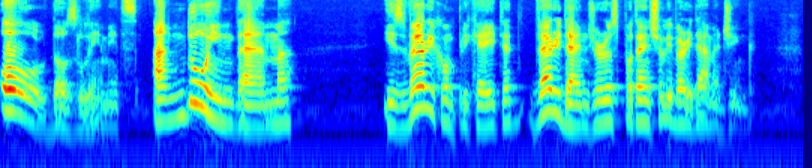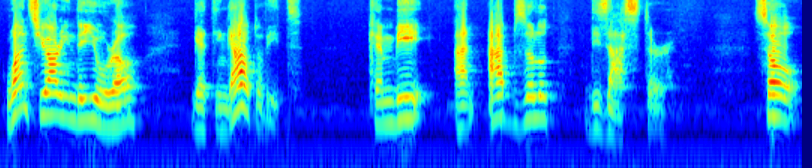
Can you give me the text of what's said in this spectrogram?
all those limits, undoing them is very complicated, very dangerous, potentially very damaging. Once you are in the euro, getting out of it can be an absolute disaster. So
